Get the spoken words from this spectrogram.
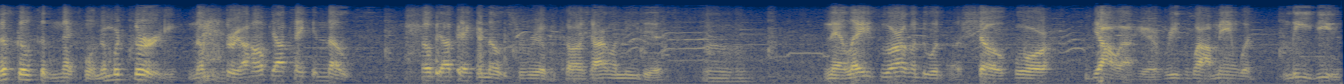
Let's go to the next one number 30 number 3 I hope y'all taking notes. Hope y'all taking notes for real because y'all gonna need this. Mm-hmm. Now, ladies, we are going to do a, a show for y'all out here. Reason why a man would leave you.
